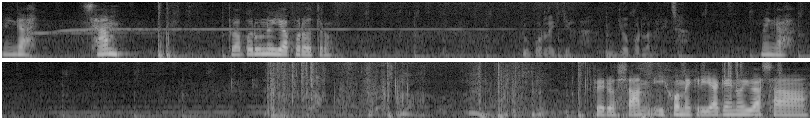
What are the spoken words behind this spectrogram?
Venga, Sam. Tú a por uno y yo a por otro. Tú por la izquierda, yo por la derecha. Venga. Pero Sam, hijo, me creía que no ibas a...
